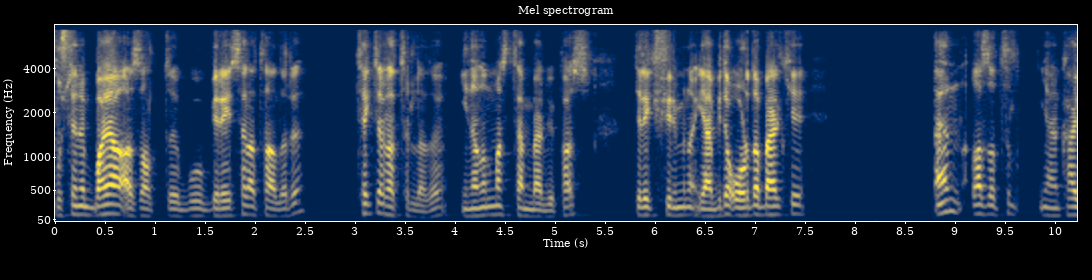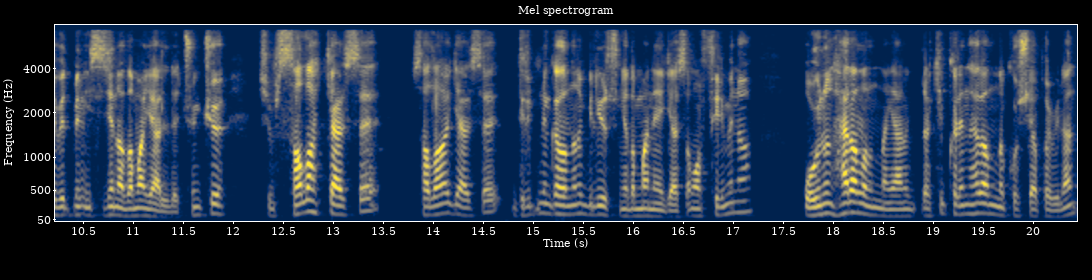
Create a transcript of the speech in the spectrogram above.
bu sene bayağı azalttığı bu bireysel hataları tekrar hatırladı. İnanılmaz tembel bir pas. Direkt Firmino yani bir de orada belki en az atıl yani kaybetmeni isteyeceğin adama geldi. Çünkü şimdi Salah gelse Salah'a gelse dribbling alanını biliyorsun ya da Mane'ye gelse ama Firmino oyunun her alanına yani rakip kalenin her alanına koşu yapabilen,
